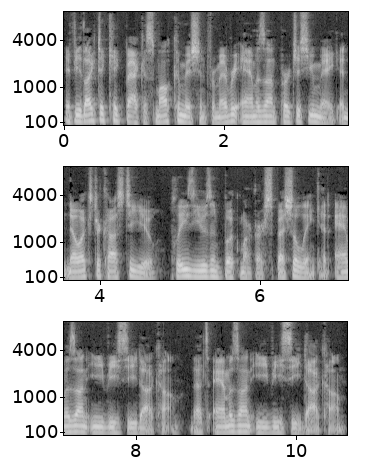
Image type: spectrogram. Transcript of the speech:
If you'd like to kick back a small commission from every Amazon purchase you make at no extra cost to you, please use and bookmark our special link at amazonevc.com. That's amazonevc.com.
